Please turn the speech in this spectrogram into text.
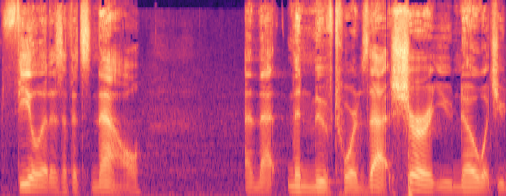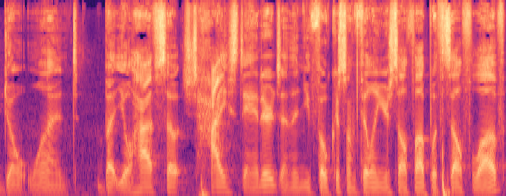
Feel it as if it's now and that then move towards that. Sure, you know what you don't want, but you'll have such high standards and then you focus on filling yourself up with self-love.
